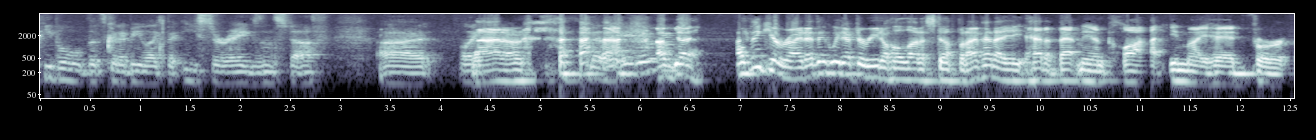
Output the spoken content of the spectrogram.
people that's going to be like the Easter eggs and stuff. Uh, like I don't. it- I've got. I think you're right. I think we'd have to read a whole lot of stuff, but I've had a had a Batman plot in my head for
